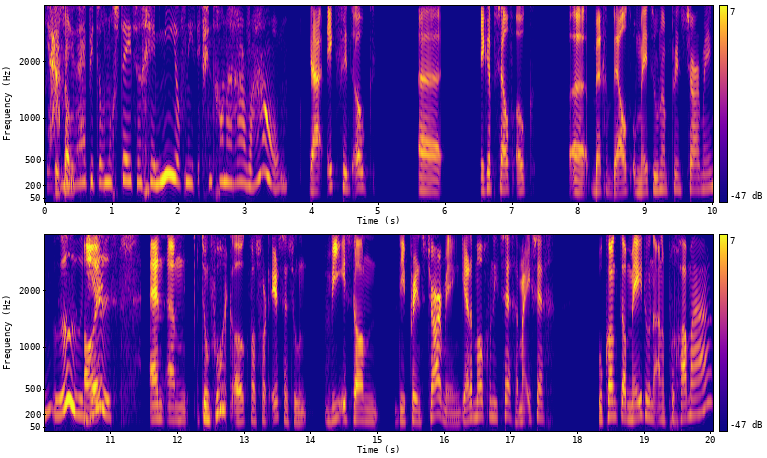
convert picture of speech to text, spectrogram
ja, dus maar dan- dan heb je toch nog steeds een chemie of niet? Ik vind het gewoon een raar verhaal. Ja, ik vind ook. eh, ik heb zelf ook. eh, ben gebeld om mee te doen aan Prince Charming. Oeh, juice. En ehm, toen vroeg ik ook, was voor het eerste seizoen, wie is dan die Prince Charming? Ja, dat mogen we niet zeggen. Maar ik zeg, hoe kan ik dan meedoen aan een programma?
